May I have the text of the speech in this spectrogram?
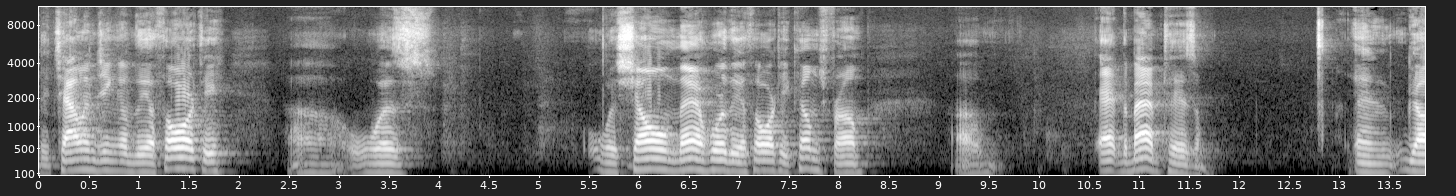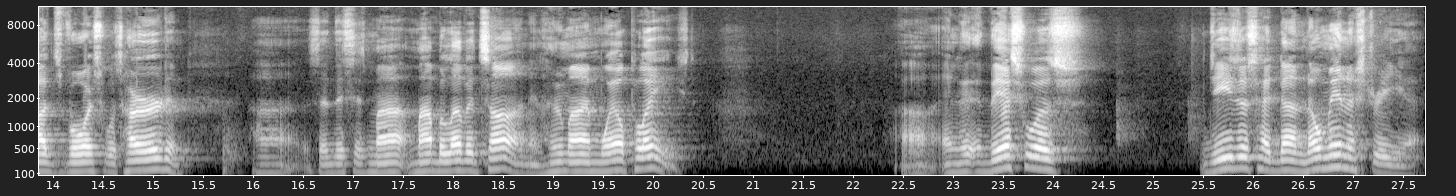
the challenging of the authority uh, was was shown there where the authority comes from um, at the baptism and god's voice was heard and uh, said, This is my, my beloved Son, in whom I am well pleased. Uh, and this was, Jesus had done no ministry yet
